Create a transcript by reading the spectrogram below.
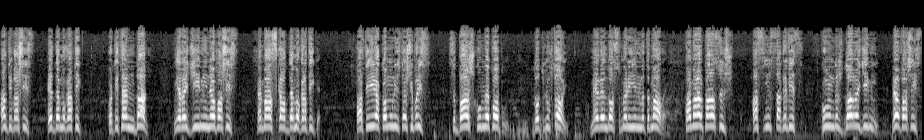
antifashist e demokratik për t'i thënë ndal një regjimi neofashist me maska demokratike. Partia Komuniste e Shqipërisë, së bashku me popullin, do të luftojë me vendosmërinë më të madhe, pa marrë parasysh asnjë sakrificë kundër çdo regjimi neofashist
